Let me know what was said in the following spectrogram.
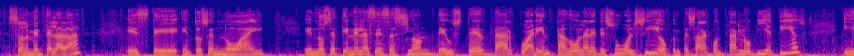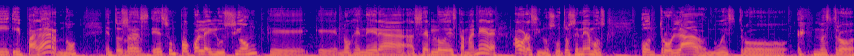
solamente la da, este, entonces no hay, eh, no se tiene la sensación de usted dar 40 dólares de su bolsillo, empezar a contar los billetillos y, y pagar, ¿no? Entonces es un poco la ilusión que, que nos genera hacerlo de esta manera. Ahora, si nosotros tenemos controlado nuestro nuestro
